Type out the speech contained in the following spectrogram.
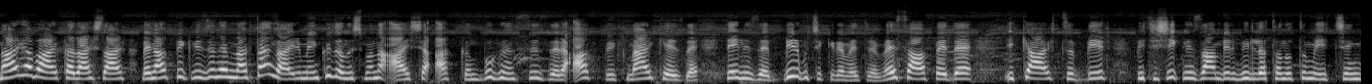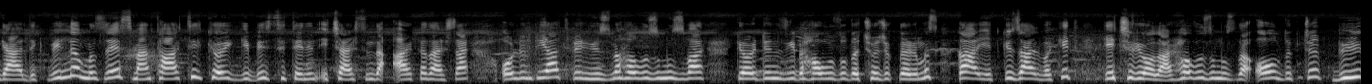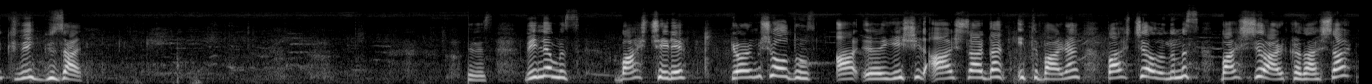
Merhaba arkadaşlar. Ben Akbük Vizyon Emlak'tan gayrimenkul danışmanı Ayşe Akkın. Bugün sizlere Akbük merkezde denize 1,5 kilometre mesafede 2 artı 1 bitişik nizam bir villa tanıtımı için geldik. Villamız resmen tatil köy gibi sitenin içerisinde arkadaşlar. Olimpiyat bir yüzme havuzumuz var. Gördüğünüz gibi havuzda da çocuklarımız gayet güzel vakit geçiriyorlar. Havuzumuz da oldukça büyük ve güzel. Villamız bahçeli. Görmüş olduğunuz e, yeşil ağaçlardan itibaren bahçe alanımız başlıyor arkadaşlar.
